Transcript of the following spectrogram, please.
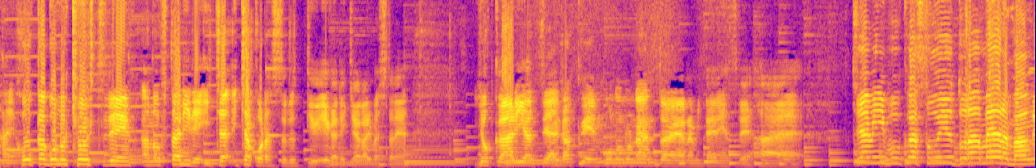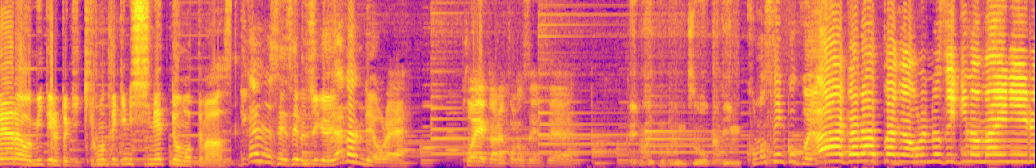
はい。放課後の教室で、あの、二人でイチャ、イチャコラするっていう絵が出来上がりましたね。よくあるやつや、学園もののなんとやらみたいなやつで。はい。ちなみに僕はそういうドラマやら漫画やらを見てるとき基本的に死ねって思ってます。リカルド先生の授業嫌なんだよ俺。怖えからこの先生。この先行声、あーガラッパが俺の席の前にいる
